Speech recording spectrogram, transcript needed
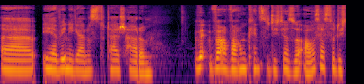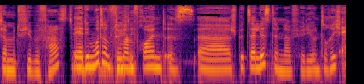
äh, eher weniger. Das ist total schade. Wa- Warum kennst du dich da so aus? Hast du dich damit viel befasst? Ja, die Mutter von meinem Freund ist äh, Spezialistin dafür, die unterrichtet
